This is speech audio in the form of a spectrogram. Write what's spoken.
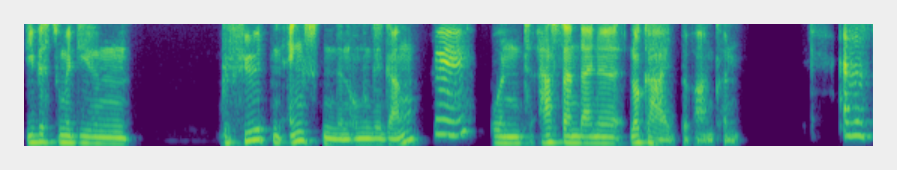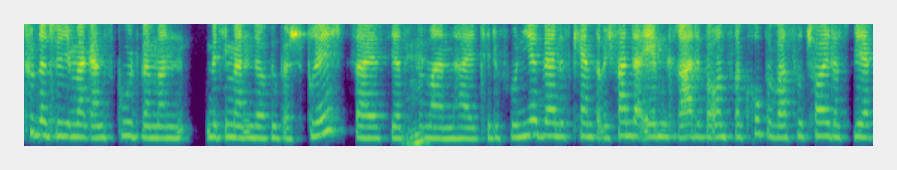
Wie bist du mit diesen gefühlten Ängsten denn umgegangen? Mhm. und hast dann deine Lockerheit bewahren können? Also es tut natürlich immer ganz gut, wenn man mit jemandem darüber spricht, sei es jetzt, mhm. wenn man halt telefoniert während des Camps. Aber ich fand da eben gerade bei unserer Gruppe war es so toll, dass wir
